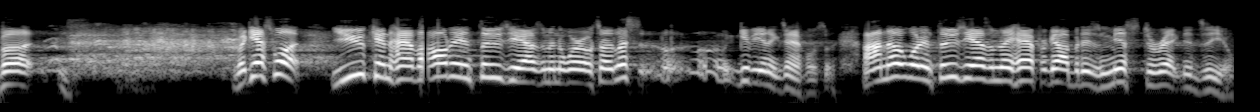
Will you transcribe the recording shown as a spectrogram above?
But but guess what? You can have all the enthusiasm in the world. So let's, let give you an example. So I know what enthusiasm they have for God, but it is misdirected zeal.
